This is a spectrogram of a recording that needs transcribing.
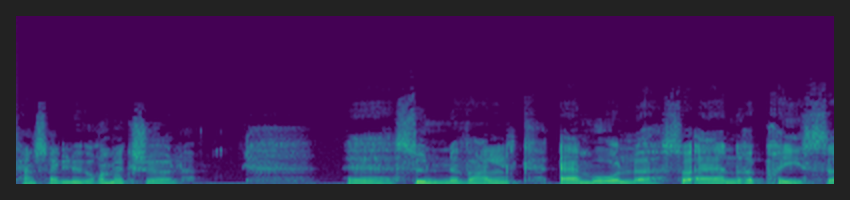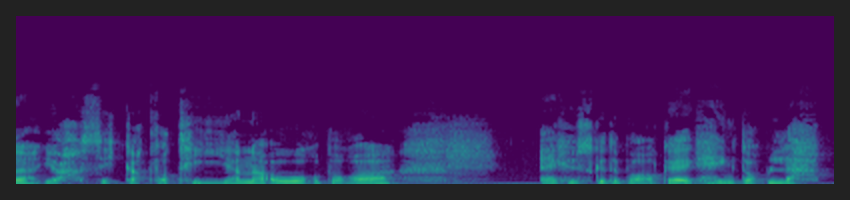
Kanskje jeg lurer meg sjøl. Eh, sunne valg er målet. Så er en reprise, ja, sikkert for tiende året på rad. Jeg husker tilbake, jeg hengte opp lapp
